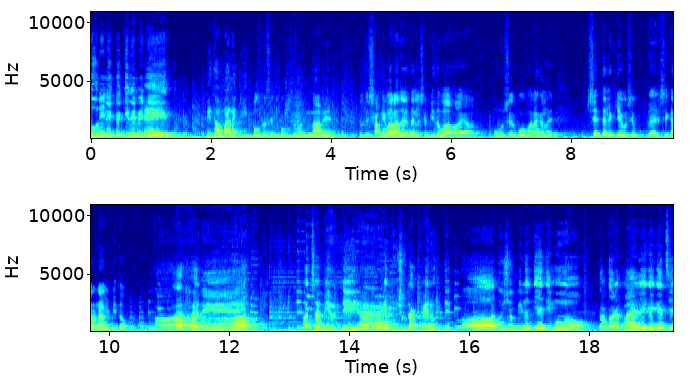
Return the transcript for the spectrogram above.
দুনি নাকি কি? রে বেটে? বিধব মানে কি? বলতেছেন বলতেছেন মানে নারীর যদি স্বামী মারা যায় তাহলে সে বিধবা হয় আর পুরুষের বউ মারা গেলে সে তাহলে কি হবে? সে সে কারণে আমি বিধব আহারে। আচ্ছা বিউটি ওকে দুশো টাকা ফেরত দে। ও দুশো ফেরত দিয়ে দিমু। তোর তোর এক মায়া লেগে গেছে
